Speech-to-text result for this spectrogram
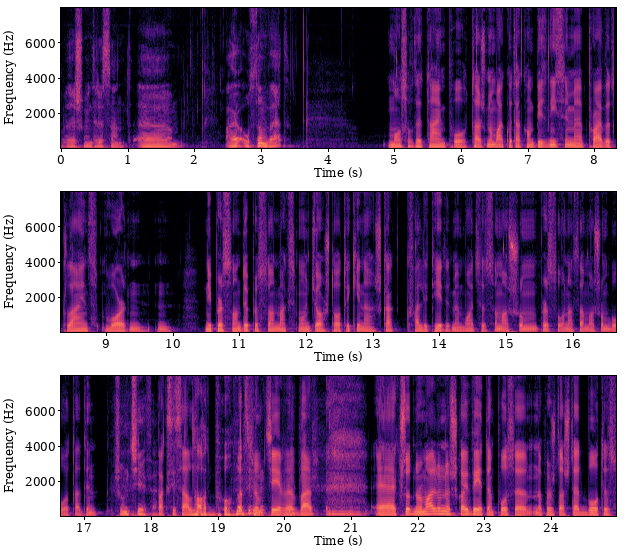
Po dhe shumë interesant. Uh, a udhëton vetë? Most of the time po, tash normal kur ta kom biznisin me private clients, varet ni person, dy person, maksimum gjashtë shtatë i kina, shkak kvalitetit me majtë, se sa ma shumë persona, sa ma shumë bohet ta din. Shumë qefe. Pak si salat bohet, shumë qefe, bash. E, kështu që normal, unë shkoj vetën, po se në për çdo shtet të botës,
